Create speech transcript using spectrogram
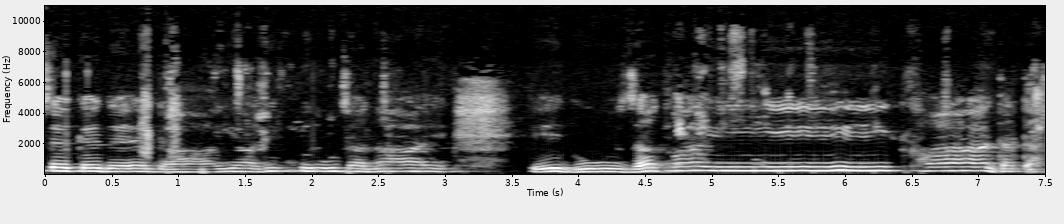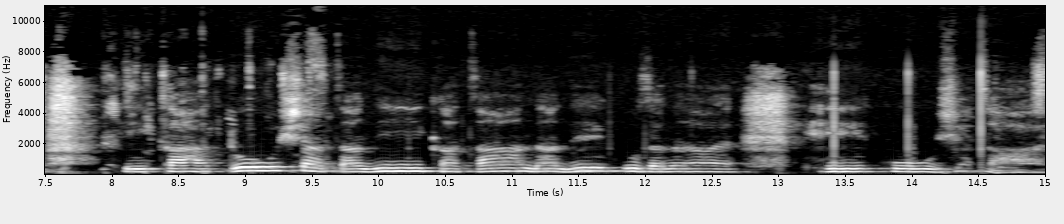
सकदा यार कुजनाय ए गुजाकाई खादाता एकादोषातानि कातानाने कुजनाय एकोषाताय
